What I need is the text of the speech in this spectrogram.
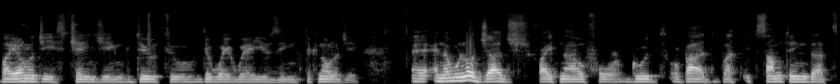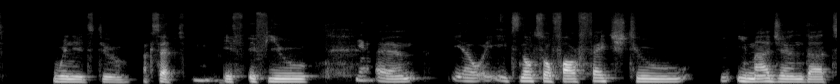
biology is changing due to the way we're using technology. Uh, and I will not judge right now for good or bad, but it's something that we need to accept. Mm-hmm. If if you, yeah. um, you know, it's not so far fetched to imagine that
